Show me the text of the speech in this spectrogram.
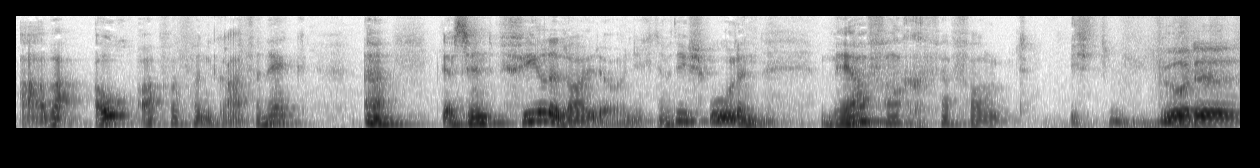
aber auch Opfer von Grafeneck. Äh, das sind viele Leute und nicht nur die Schwulen mehrfach verfolgt. Ich würde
